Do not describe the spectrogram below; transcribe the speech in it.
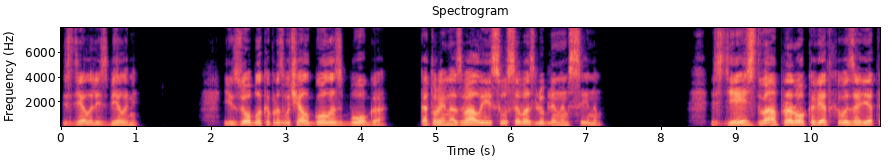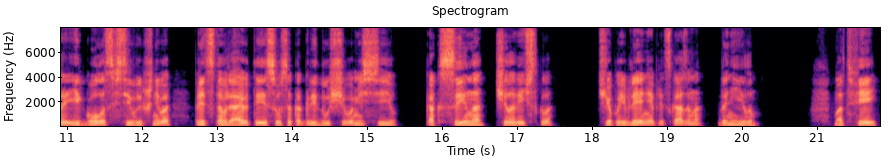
сделались белыми. Из облака прозвучал голос Бога, который назвал Иисуса возлюбленным сыном. Здесь два пророка Ветхого Завета и голос Всевышнего представляют Иисуса как грядущего Мессию, как Сына Человеческого, чье появление предсказано Даниилом. Матфей,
